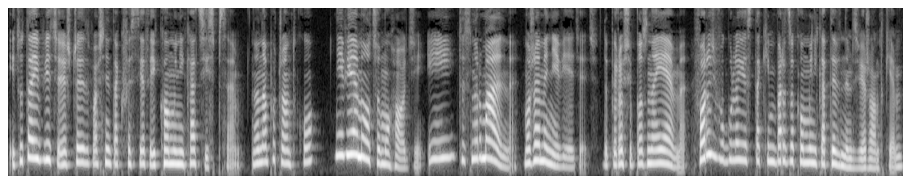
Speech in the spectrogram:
I tutaj wiecie, jeszcze jest właśnie ta kwestia tej komunikacji z psem. No na początku nie wiemy o co mu chodzi i to jest normalne. Możemy nie wiedzieć, dopiero się poznajemy. Foryś w ogóle jest takim bardzo komunikatywnym zwierzątkiem.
